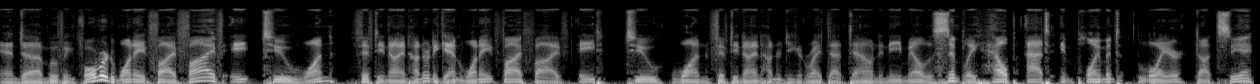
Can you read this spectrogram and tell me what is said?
And uh, moving forward, one eight five five eight two one fifty nine hundred. Again, one eight five five eight two one fifty nine hundred. You can write that down. An email is simply help at employmentlawyer.ca.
